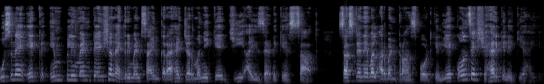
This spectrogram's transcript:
उसने एक इंप्लीमेंटेशन एग्रीमेंट साइन करा है जर्मनी के जीआईजेड के साथ। सस्टेनेबल अर्बन ट्रांसपोर्ट के लिए कौन से शहर के लिए किया है ये?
